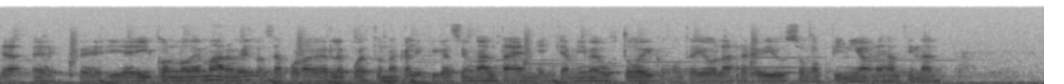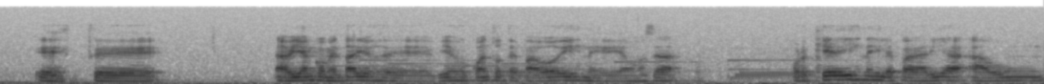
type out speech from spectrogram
Ya, este, y ahí con lo de Marvel, o sea, por haberle puesto una calificación alta a Endgame, que a mí me gustó y como te digo, las reviews son opiniones al final. Este, habían comentarios de, viejo, ¿cuánto te pagó Disney? Digamos, o sea, ¿por qué Disney le pagaría a un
